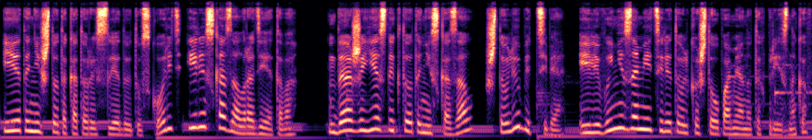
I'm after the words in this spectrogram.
и это не что-то, которое следует ускорить или сказал ради этого. Даже если кто-то не сказал, что любит тебя, или вы не заметили только что упомянутых признаков,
